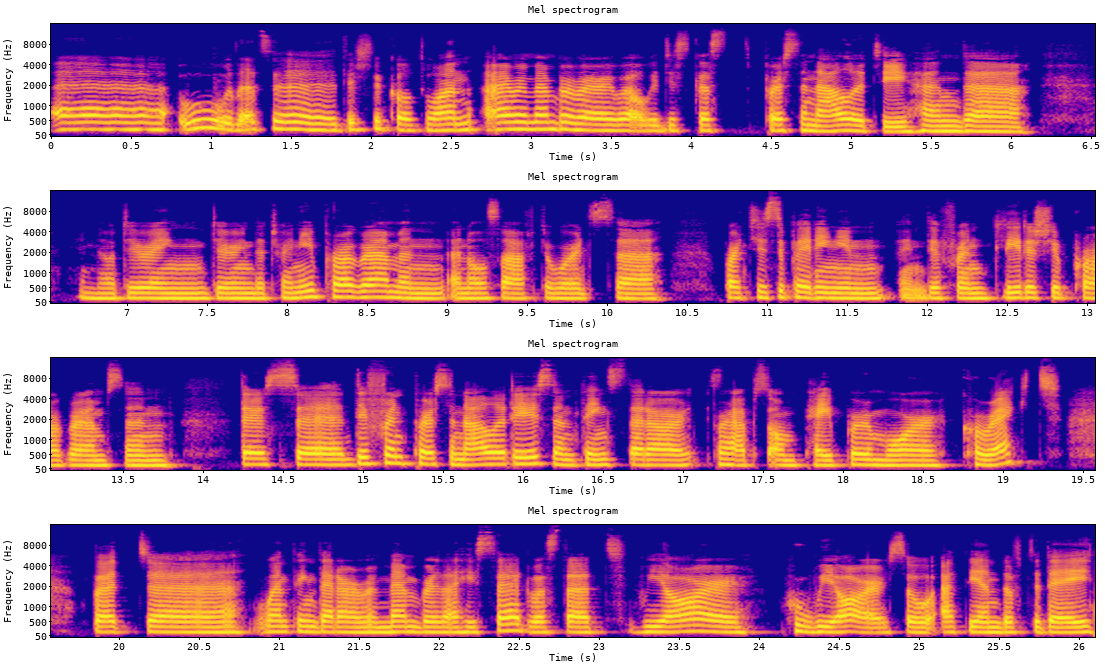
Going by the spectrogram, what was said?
Uh, oh, that's a difficult one. I remember very well. We discussed personality, and uh, you know, during during the trainee program, and and also afterwards, uh, participating in in different leadership programs and there's uh, different personalities and things that are perhaps on paper more correct. But uh, one thing that I remember that he said was that we are who we are. So at the end of the day,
